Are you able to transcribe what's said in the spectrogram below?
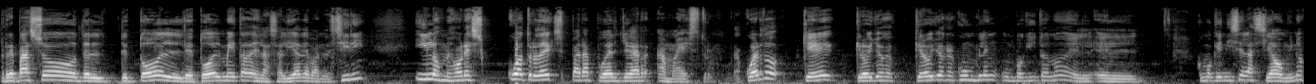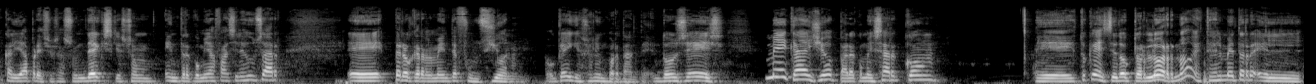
Repaso de, todo el, de todo el meta desde la salida de Bandle City y los mejores cuatro decks para poder llegar a maestro. ¿De acuerdo? Que creo yo, creo yo que cumplen un poquito ¿no? el como quien dice la Xiaomi, ¿no? Calidad-precio. O sea, son decks que son, entre comillas, fáciles de usar, eh, pero que realmente funcionan, ¿ok? Que eso es lo importante. Entonces, me callo para comenzar con... Eh, ¿Esto qué es? De Doctor Lore, ¿no? Este es el meta... El,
